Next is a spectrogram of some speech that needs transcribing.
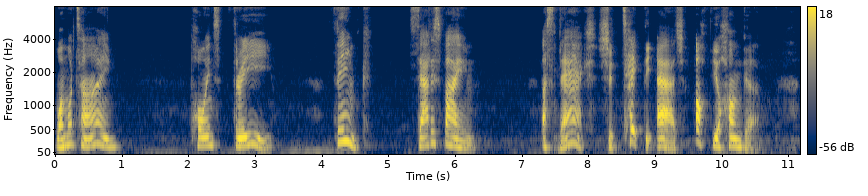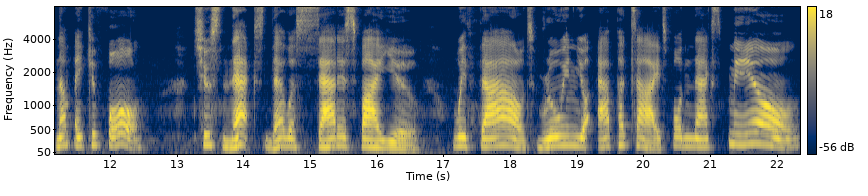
One more time. Point three. Think. Satisfying. A snack should take the edge off your hunger, not make you full. Choose snacks that will satisfy you without ruining your appetite for the next meal.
